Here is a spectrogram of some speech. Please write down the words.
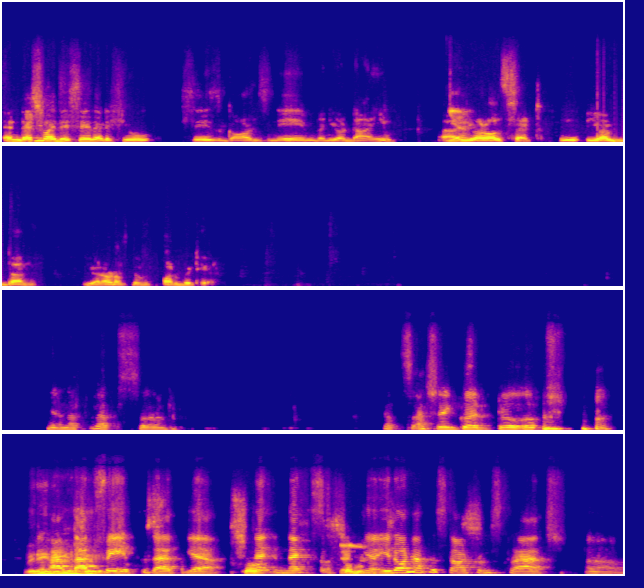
And that's why they say that if you says God's name when you're dying, uh, yeah. you are all set. You, you are done. You are out of the orbit here. Yeah that, that's uh, that's actually good to, to have that faith that yeah so, ne- next so, yeah. you don't have to start from scratch uh,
